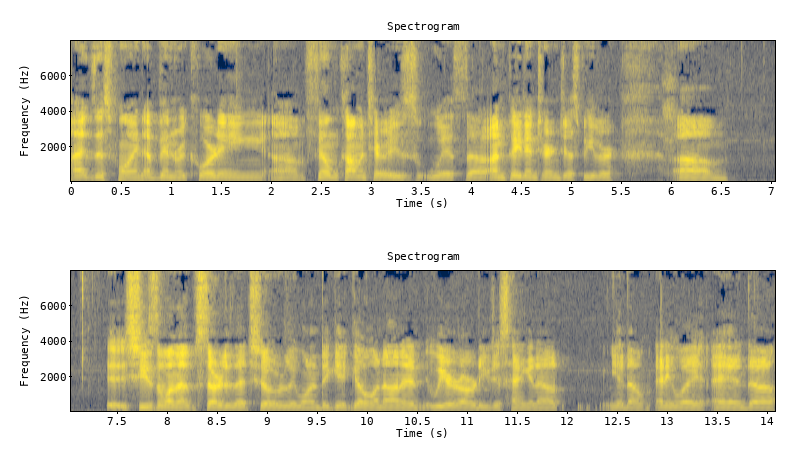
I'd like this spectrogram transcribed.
at this point, I've been recording um, film commentaries with uh, unpaid intern Jess Beaver. Um, she's the one that started that show. Really wanted to get going on it. We were already just hanging out, you know. Anyway, and uh,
